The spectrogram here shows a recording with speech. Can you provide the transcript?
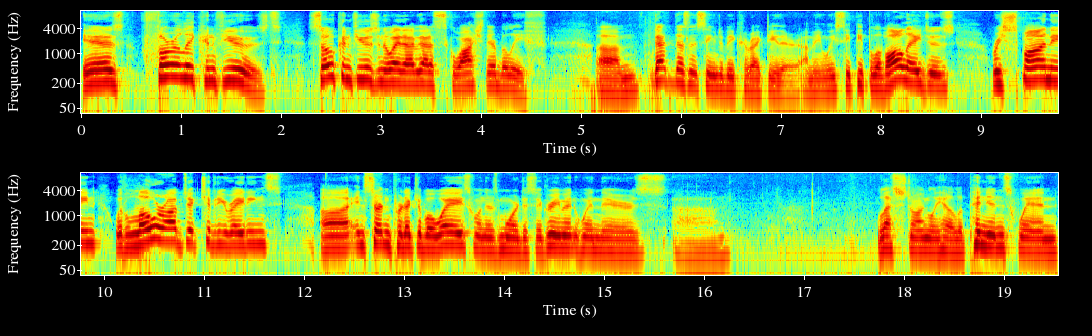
is thoroughly confused. So confused in a way that I've got to squash their belief. Um, that doesn't seem to be correct either. I mean, we see people of all ages responding with lower objectivity ratings uh, in certain predictable ways when there's more disagreement, when there's um, less strongly held opinions, when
